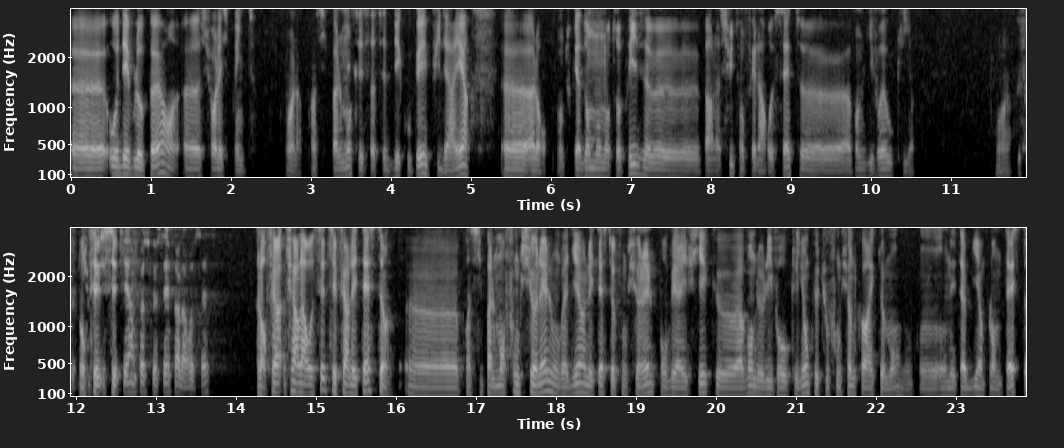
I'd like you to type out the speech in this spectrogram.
aux développeurs sur les sprints. Voilà, principalement c'est ça, c'est de découper et puis derrière, euh, alors en tout cas dans mon entreprise, euh, par la suite on fait la recette euh, avant de livrer au client. Voilà. Donc c'est un peu ce que c'est faire la recette? Alors faire, faire la recette, c'est faire les tests, principalement fonctionnels, on va dire, les tests fonctionnels pour vérifier que avant de livrer au client que tout fonctionne correctement. Donc on, on établit un plan de test.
